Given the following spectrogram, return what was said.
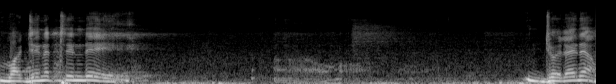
വചനത്തിന്റെ ജ്വലനം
